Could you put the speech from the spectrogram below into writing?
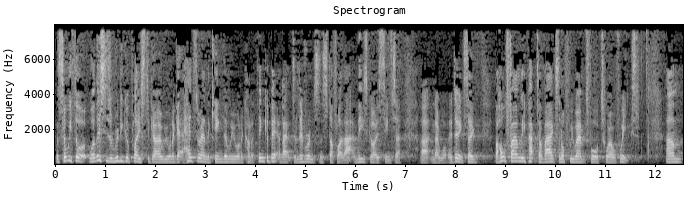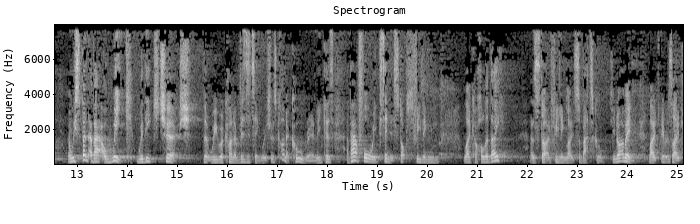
And so we thought, well, this is a really good place to go. We want to get heads around the kingdom. We want to kind of think a bit about deliverance and stuff like that. And these guys seem to uh, know what they're doing. So the whole family packed our bags and off we went for 12 weeks. Um, and we spent about a week with each church that we were kind of visiting, which was kind of cool, really, because about four weeks in, it stopped feeling like a holiday and started feeling like sabbatical. Do you know what I mean? Like it was like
